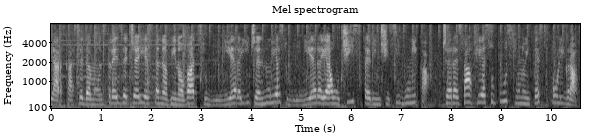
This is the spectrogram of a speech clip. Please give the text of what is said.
iar ca să demonstreze ce este nevinovat sublinierei ce nu e sublinierei a ucis pe și bunica, cere să fie supus unui test poligraf.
